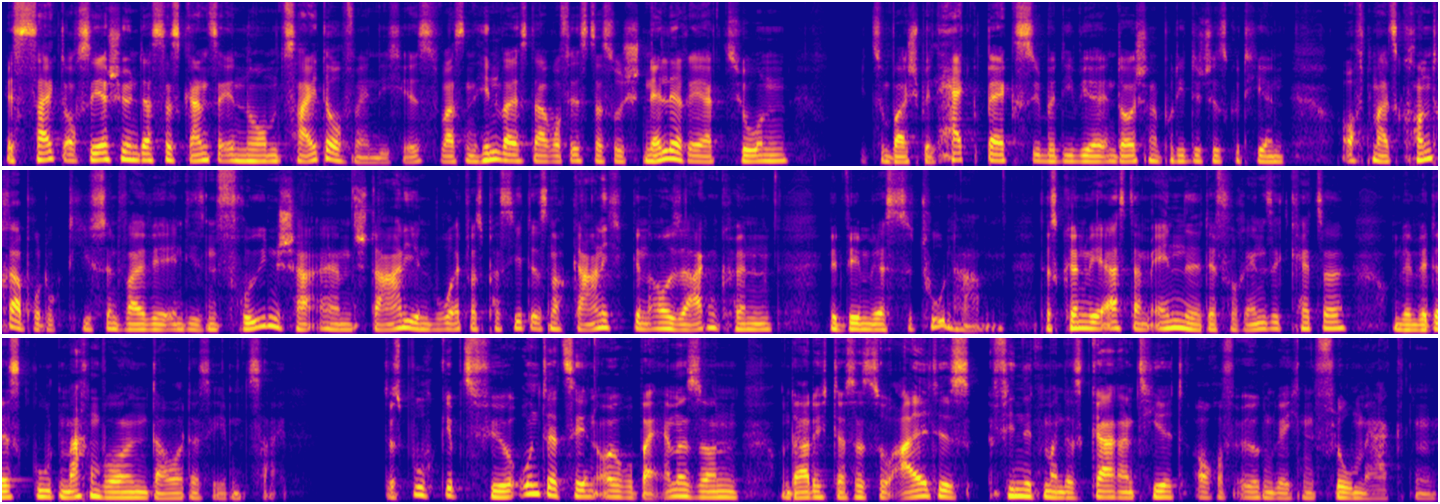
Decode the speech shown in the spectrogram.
Es zeigt auch sehr schön, dass das Ganze enorm zeitaufwendig ist, was ein Hinweis darauf ist, dass so schnelle Reaktionen wie zum Beispiel Hackbacks, über die wir in Deutschland politisch diskutieren, oftmals kontraproduktiv sind, weil wir in diesen frühen ähm, Stadien, wo etwas passiert ist, noch gar nicht genau sagen können, mit wem wir es zu tun haben. Das können wir erst am Ende der Forensikkette und wenn wir das gut machen wollen, dauert das eben Zeit. Das Buch gibt es für unter 10 Euro bei Amazon und dadurch, dass es so alt ist, findet man das garantiert auch auf irgendwelchen Flohmärkten.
